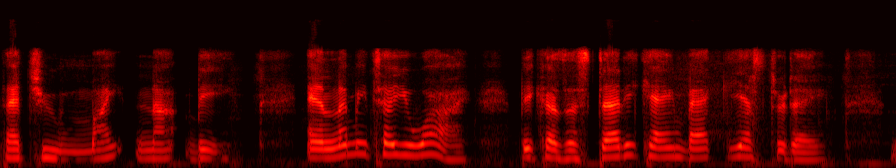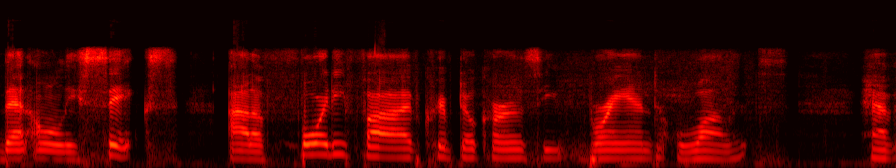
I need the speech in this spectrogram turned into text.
that you might not be. And let me tell you why. Because a study came back yesterday that only six out of 45 cryptocurrency brand wallets have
